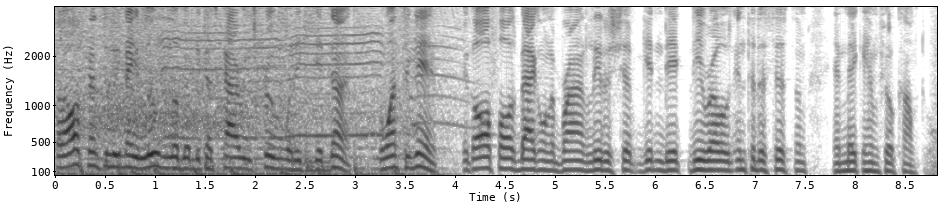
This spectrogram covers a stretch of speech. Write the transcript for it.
but offensively may lose a little bit because Kyrie's proven what he can get done. But once again, it all falls back on LeBron's leadership, getting D, D Rose into the system and making him feel comfortable.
